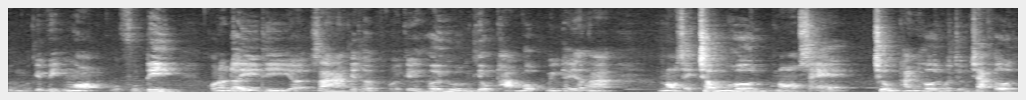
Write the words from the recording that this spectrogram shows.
cùng một cái vị ngọt của fruity. Còn ở đây thì ờ, da kết hợp với cái hơi hướng kiểu thảo mộc mình thấy rằng là nó sẽ trầm hơn nó sẽ trưởng thành hơn và chững chạc hơn.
